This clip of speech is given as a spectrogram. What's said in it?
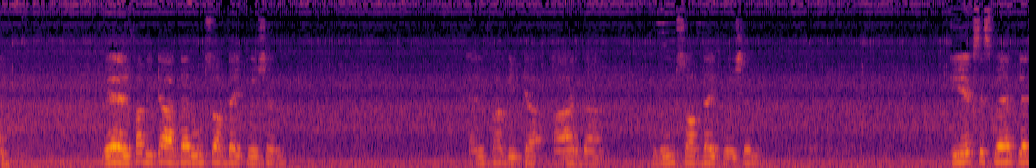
1 where alpha beta are the roots of the equation alpha beta are the roots of the equation ax square plus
